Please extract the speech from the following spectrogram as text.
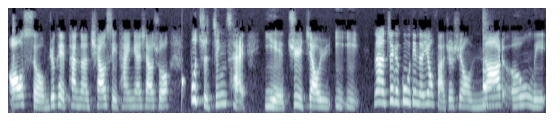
also，我们就可以判断 Chelsea 他应该是要说不止精彩，也具教育意义。那这个固定的用法就是用 not only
